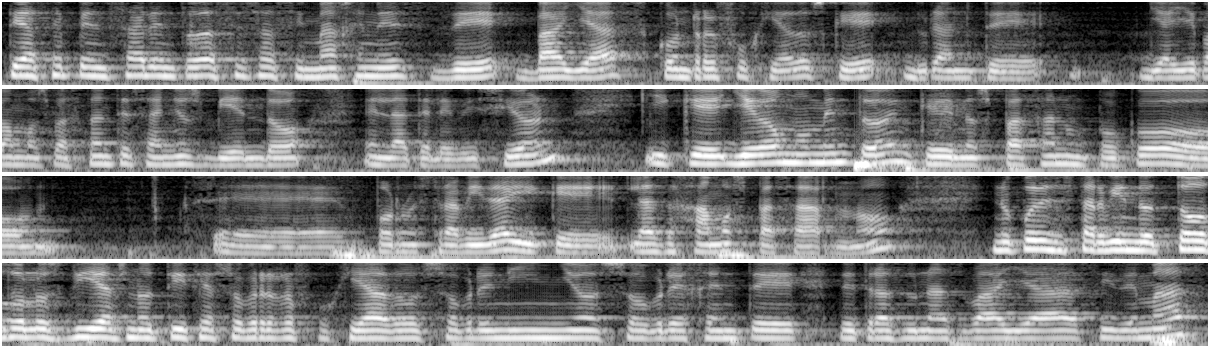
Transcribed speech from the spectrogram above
te hace pensar en todas esas imágenes de vallas con refugiados que durante ya llevamos bastantes años viendo en la televisión y que llega un momento en que nos pasan un poco eh, por nuestra vida y que las dejamos pasar, ¿no? No puedes estar viendo todos los días noticias sobre refugiados, sobre niños, sobre gente detrás de unas vallas y demás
